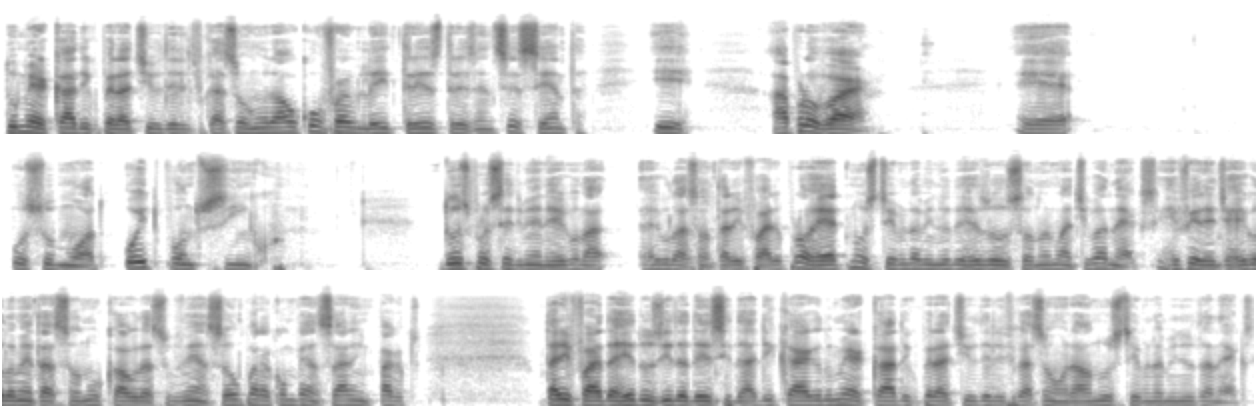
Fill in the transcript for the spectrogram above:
do mercado e cooperativo de edificação rural, conforme Lei 13.360, e aprovar é, o submodo 8.5 dos procedimentos de regula regulação tarifária PRORET nos termos da minuta de resolução normativa anexa, referente à regulamentação no cálculo da subvenção para compensar o impacto tarifário da reduzida densidade de carga do mercado e cooperativo de edificação rural nos termos da minuta anexa.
